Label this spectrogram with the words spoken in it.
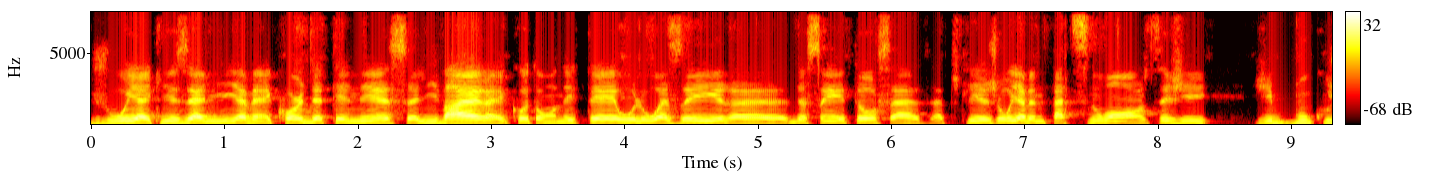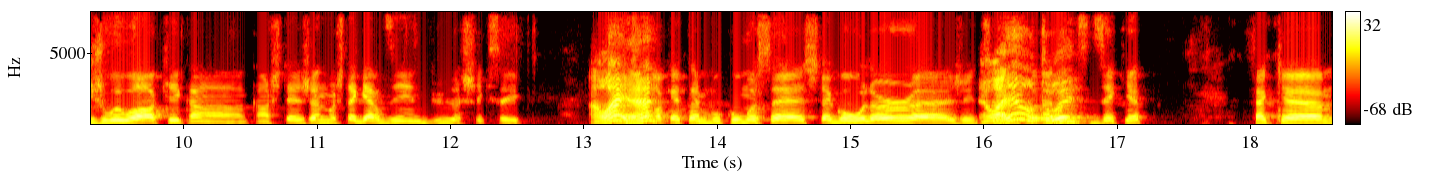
jouer avec les amis. Il y avait un court de tennis. L'hiver, écoute, on était au loisir de Saint-Ours à, tous les jours. Il y avait une patinoire. J'ai, j'ai beaucoup joué au hockey quand, quand j'étais jeune. Moi, j'étais gardien de but. Je sais que c'est ah ouais, hein? Je t'aime beaucoup. Moi, j'étais goaler. Euh, j'ai été dans des petites équipes. Fait que, euh,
